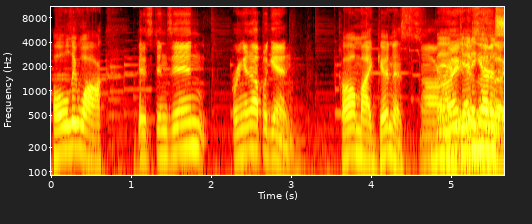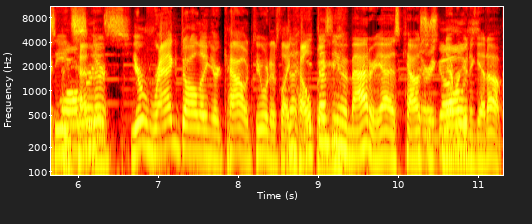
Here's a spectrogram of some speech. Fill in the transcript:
Holy walk. Pistons in. Bring it up again. Oh my goodness. All Man, right, getting this out of is a seats is. You're ragdolling your cow too, and it's like helping it doesn't even matter. Yeah, his cow's There just never gonna get up.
